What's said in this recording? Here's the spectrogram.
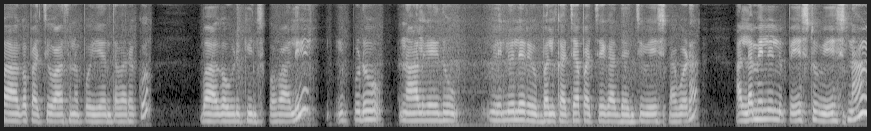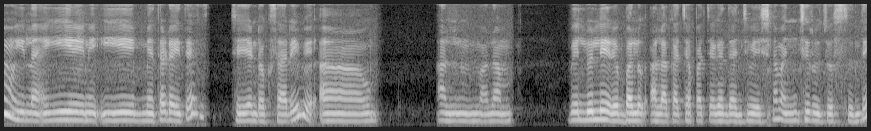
బాగా పచ్చి వాసన పోయేంత వరకు బాగా ఉడికించుకోవాలి. ఇప్పుడు నాలుగైదు వెల్లుల్లి రిబ్బలు కచ్చా పచ్చిగా దంచి వేసినా కూడా అల్లం వెల్లుల్లి పేస్ట్ వేసినా ఇలా ఈ ఈ మెథడ్ అయితే చేయండి ఒకసారి. మనం వెల్లుల్లి రెబ్బలు అలా కచ్చా పచ్చగా దంచి వేసినా మంచి రుచి వస్తుంది.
